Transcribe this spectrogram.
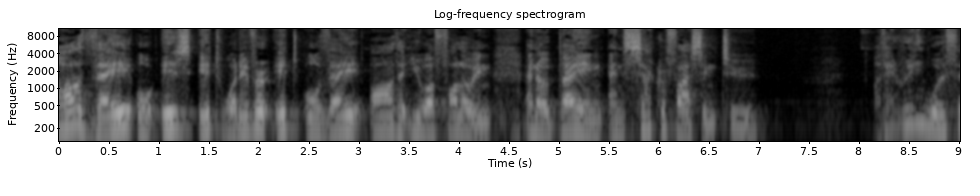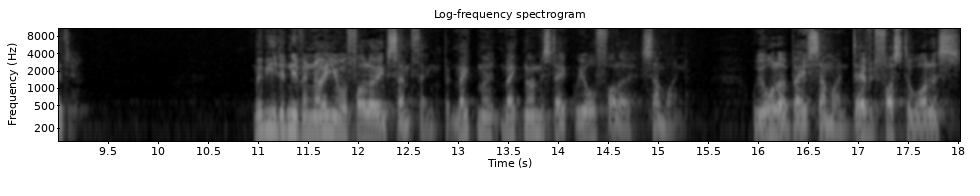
are they or is it whatever it or they are that you are following and obeying and sacrificing to? Are they really worth it? Maybe you didn't even know you were following something, but make, make no mistake, we all follow someone. We all obey someone. David Foster Wallace,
